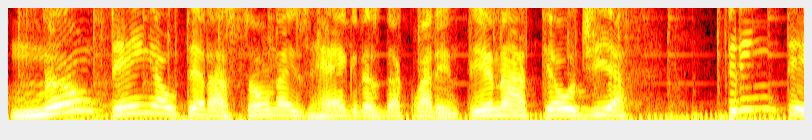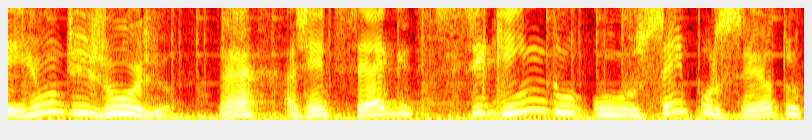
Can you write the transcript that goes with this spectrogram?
não tem alteração nas regras da quarentena até o dia 31 de julho, né? A gente segue seguindo o 100%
